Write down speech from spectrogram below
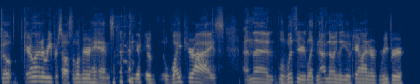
go Carolina Reaper sauce all over your hands, and you have to wipe your eyes, and then with your like not knowing that you have Carolina Reaper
